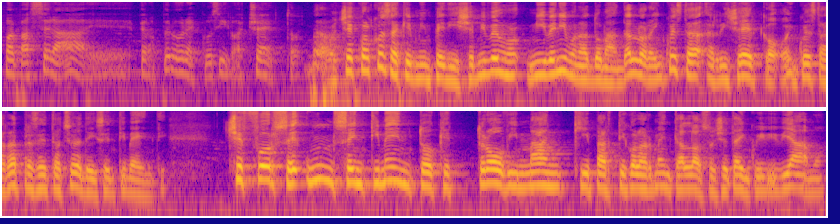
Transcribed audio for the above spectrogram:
poi passerà, e, però per ora è così, lo accetto. Bravo, c'è qualcosa che mi impedisce, mi, ven- mi veniva una domanda, allora in questa ricerca o in questa rappresentazione dei sentimenti, c'è forse un sentimento che trovi manchi particolarmente alla società in cui viviamo?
